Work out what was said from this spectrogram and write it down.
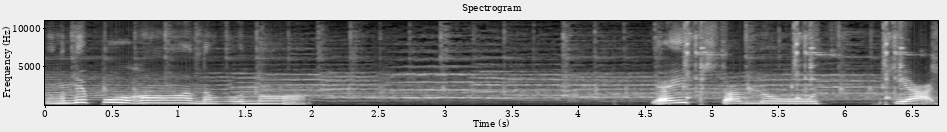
Ну, непогана вона. Я їй поставлю 5.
